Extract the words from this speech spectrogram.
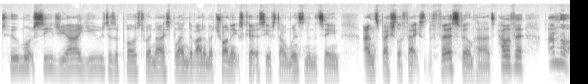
too much CGI used as opposed to a nice blend of animatronics, courtesy of Stan Winston and the team, and special effects that the first film had. However, I'm not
